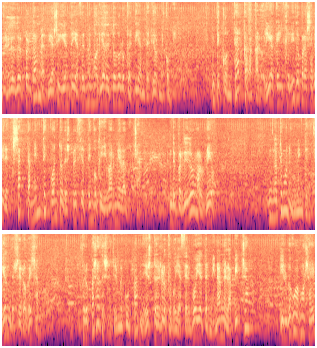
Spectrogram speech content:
De despertarme al día siguiente y hacer memoria de todo lo que el día anterior me comí. De contar cada caloría que he ingerido para saber exactamente cuánto desprecio tengo que llevarme a la ducha. De perdidos al río. No tengo ninguna intención de ser obesa. Pero paso de sentirme culpable. Esto es lo que voy a hacer. Voy a terminarme la pizza y luego vamos a ir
